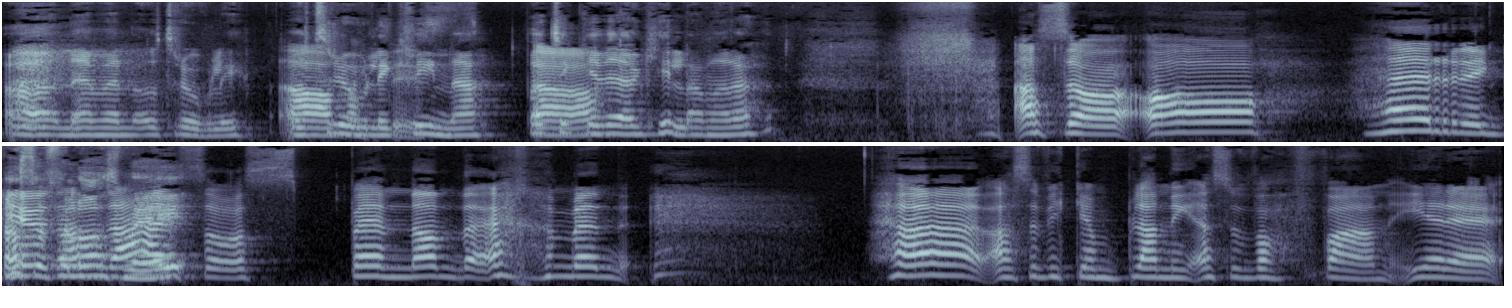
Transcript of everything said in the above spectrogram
Ja nej men otrolig. Ja, Otrolig faktiskt. kvinna. Vad Ja. tycker vi om killarna då? Alltså, åh, herregud. Alltså, förlåt det här mig. är så spännande. Men här, alltså vilken blandning. Alltså vad fan är det?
